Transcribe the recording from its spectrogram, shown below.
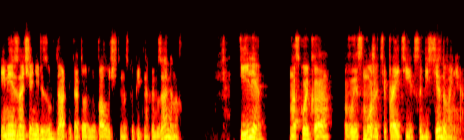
Имеет значение результаты, которые вы получите на вступительных экзаменах, или насколько вы сможете пройти собеседование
